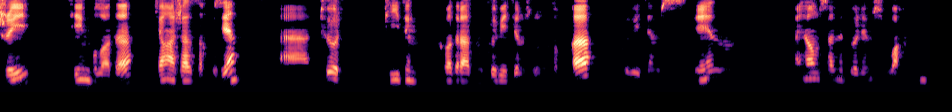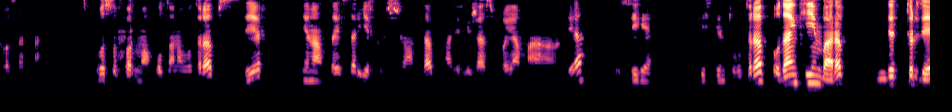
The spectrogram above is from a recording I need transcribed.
g тең болады. Жаңа жаздық біз иә. Төрт пидің квадратын көбейтеміз ұзындыққа көбейтеміз n айналым санына бөлеміз уақыттың квадратына. Осы форма қолдана отырып сіздер нені анықтайсыздар? Еркін анықтап мына жерге жазып қоямыз иә. Кестеге кестені толтырып одан кейін барып міндетті түрде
